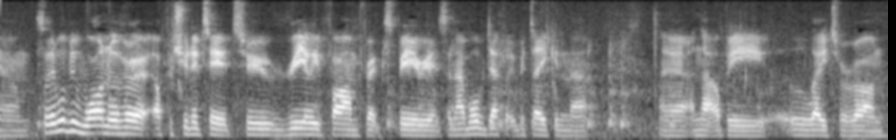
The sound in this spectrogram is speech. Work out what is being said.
Um, so there will be one other opportunity to really farm for experience, and I will definitely be taking that, uh, and that'll be later on.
